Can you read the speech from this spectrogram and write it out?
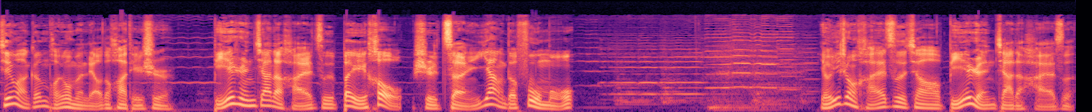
今晚跟朋友们聊的话题是：别人家的孩子背后是怎样的父母？有一种孩子叫别人家的孩子，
